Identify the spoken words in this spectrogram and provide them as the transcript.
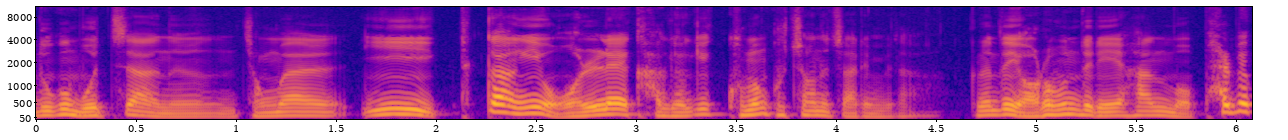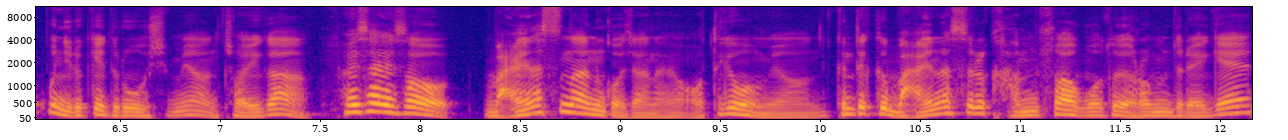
누구 못지않은 정말 이 특강이 원래 가격이 99,000원짜리입니다. 그런데 여러분들이 한 뭐 800분 이렇게 들어오시면 저희가 회사에서 마이너스 나는 거잖아요. 어떻게 보면. 근데 그 마이너스를 감수하고도 여러분들에게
